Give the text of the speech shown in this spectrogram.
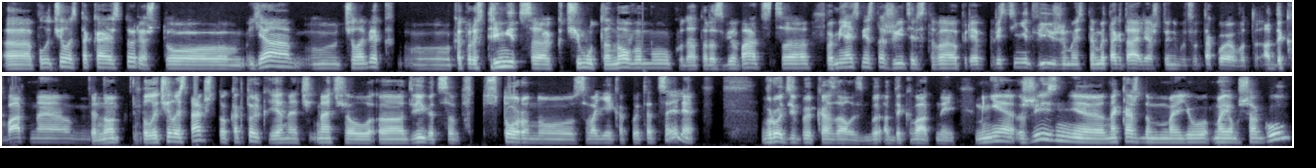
Э, получилась такая история, что я э, человек, э, который стремится к чему-то новому, куда-то развиваться, поменять место жительства, приобрести недвижимость там, и так далее, что-нибудь вот такое вот адекватное. Но получилось так, что как только я нач- начал э, двигаться в сторону своей какой-то цели, вроде бы, казалось бы, адекватный. Мне жизнь э, на каждом мою, моем шагу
